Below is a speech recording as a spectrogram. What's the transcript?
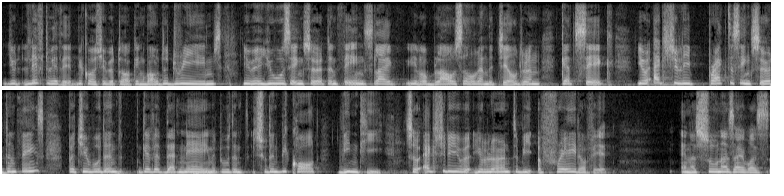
you lived with it because you were talking about the dreams. You were using certain things like you know blauwsel when the children get sick. You're actually practicing certain things, but you wouldn't give it that name. It wouldn't shouldn't be called Winti. So actually, you you learn to be afraid of it. And as soon as I was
